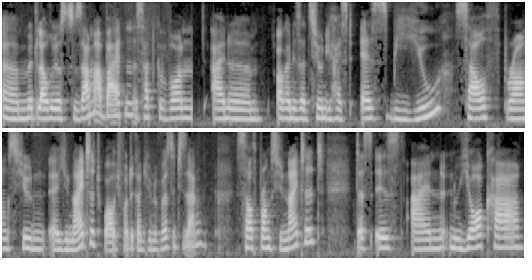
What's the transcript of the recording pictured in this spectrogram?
äh, mit Laureus zusammenarbeiten. Es hat gewonnen eine Organisation, die heißt SBU, South Bronx äh, United. Wow, ich wollte gerade University sagen. South Bronx United. Das ist ein New Yorker,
